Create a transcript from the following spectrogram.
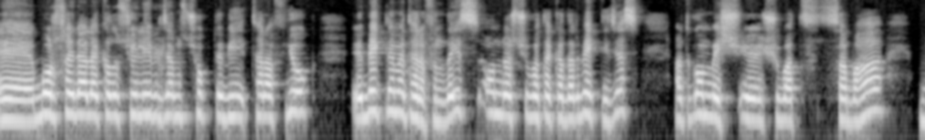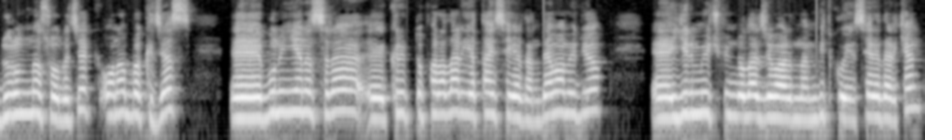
E, borsayla alakalı söyleyebileceğimiz çok da bir taraf yok. E, bekleme tarafındayız. 14 Şubat'a kadar bekleyeceğiz. Artık 15 Şubat sabaha durum nasıl olacak ona bakacağız. E, bunun yanı sıra e, kripto paralar yatay seyirden devam ediyor. E, 23 bin dolar civarından Bitcoin seyrederken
